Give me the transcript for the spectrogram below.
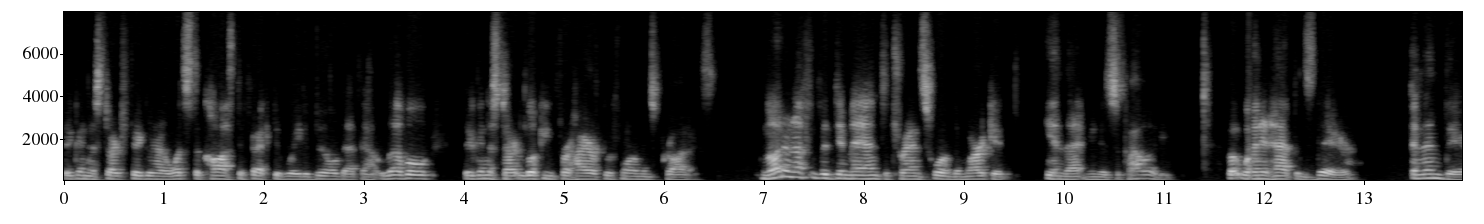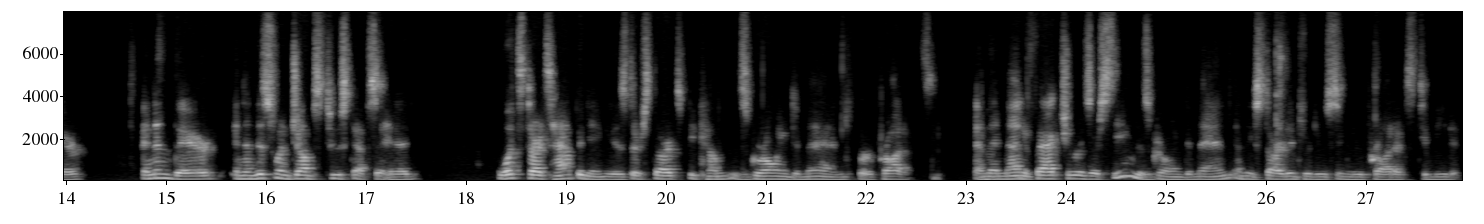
They're going to start figuring out what's the cost effective way to build at that level. They're going to start looking for higher performance products. Not enough of a demand to transform the market in that municipality. But when it happens there, and then there, and then there, and then this one jumps two steps ahead, what starts happening is there starts become this growing demand for products. And then manufacturers are seeing this growing demand and they start introducing new products to meet it.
